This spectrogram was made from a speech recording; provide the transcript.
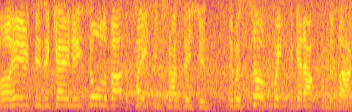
Well, here it is again, and it's all about the pace in transition. They were so quick to get out from the back,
